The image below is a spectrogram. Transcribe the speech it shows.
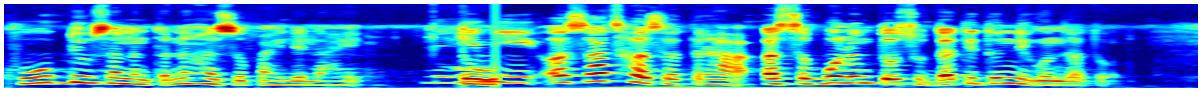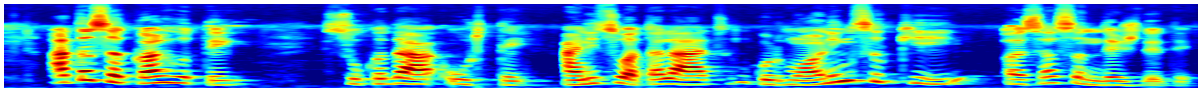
खूप दिवसानंतर हसू पाहिलेलं आहे. तुम्ही असाच हसत राहा असं बोलून तो सुद्धा तिथून निघून जातो. आता सकाळ होते. सुखदा उठते आणि स्वतःलाच गुड मॉर्निंग सुखी असा संदेश देते.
